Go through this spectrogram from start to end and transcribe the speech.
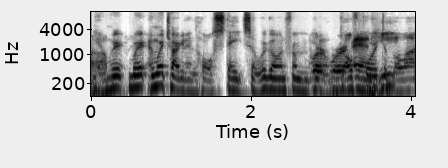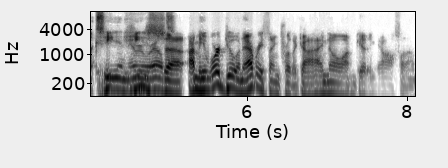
yeah, um, we're we're and we're targeting the whole state, so we're going from we're, know, we're Gulfport he- to Biloxi he- and everywhere else. Uh, I mean, we're doing everything for the guy. I know I'm getting off on a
